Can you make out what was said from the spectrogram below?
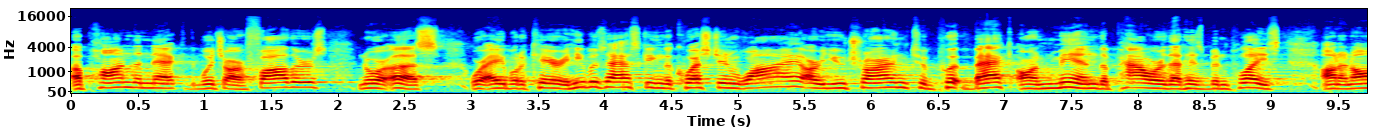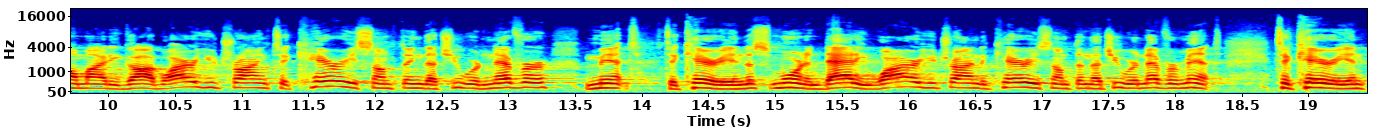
upon the neck which our fathers nor us were able to carry. He was asking the question, why are you trying to put back on men the power that has been placed on an almighty God? Why are you trying to carry something that you were never meant to carry? And this morning, Daddy, why are you trying to carry something that you were never meant to carry? And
